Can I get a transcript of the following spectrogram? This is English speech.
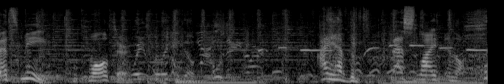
That's me, Walter. Wait, where'd you go? I have the best life in the whole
